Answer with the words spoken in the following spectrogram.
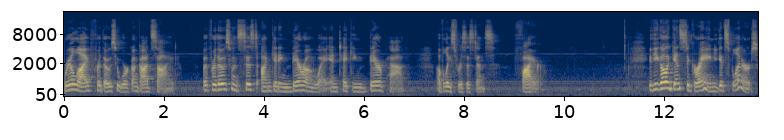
Real life for those who work on God's side, but for those who insist on getting their own way and taking their path of least resistance, fire. If you go against the grain, you get splinters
